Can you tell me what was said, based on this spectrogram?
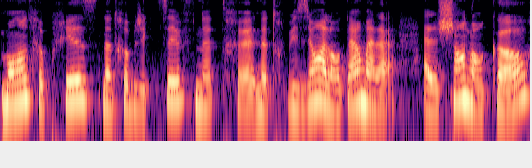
mon entreprise, notre objectif, notre, euh, notre vision à long terme, elle, change encore.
